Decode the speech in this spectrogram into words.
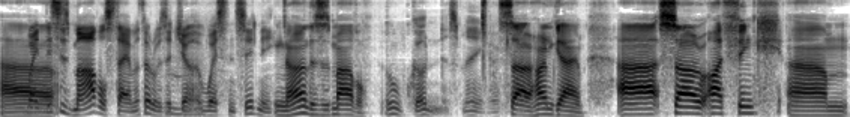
Uh, Wait, this is Marvel Stadium. I thought it was a Jo- Western Sydney. no, this is Marvel. Oh, goodness me. Okay. So home game. Uh, so I think um,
